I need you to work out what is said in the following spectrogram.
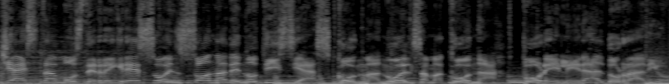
Ya estamos de regreso en Zona de Noticias con Manuel Zamacona por el Heraldo Radio.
